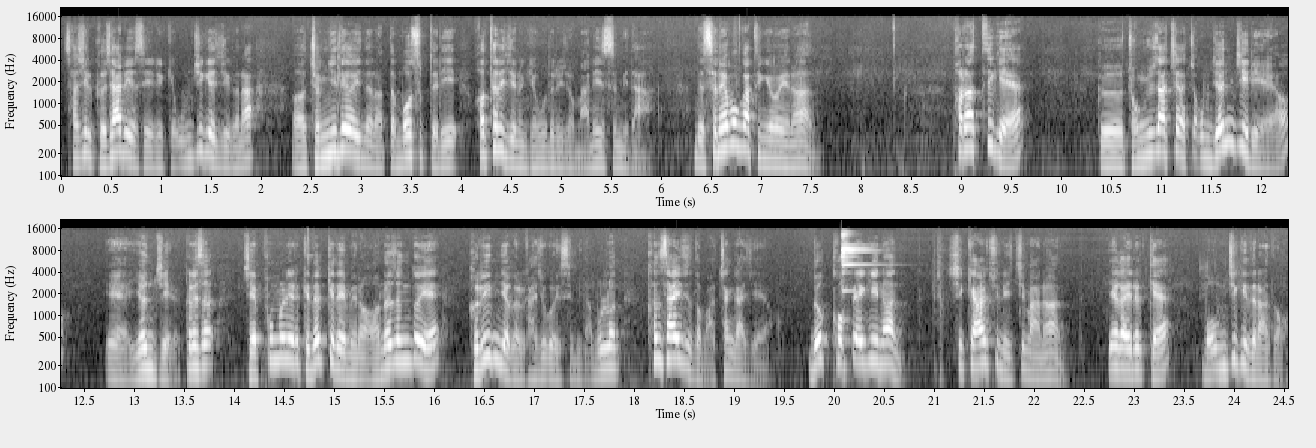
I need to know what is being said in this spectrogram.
사실 그 자리에서 이렇게 움직여지거나 어, 정리되어 있는 어떤 모습들이 흐트러지는 경우들이 좀 많이 있습니다. 근데 스네본 같은 경우에는 플라스틱의 그 종류 자체가 조금 연질이에요. 예, 연질. 그래서 제품을 이렇게 넣게 되면 어느 정도의 그립력을 가지고 있습니다. 물론 큰 사이즈도 마찬가지예요. 넣고 빼기는 쉽게 할 수는 있지만은 얘가 이렇게 뭐 움직이더라도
